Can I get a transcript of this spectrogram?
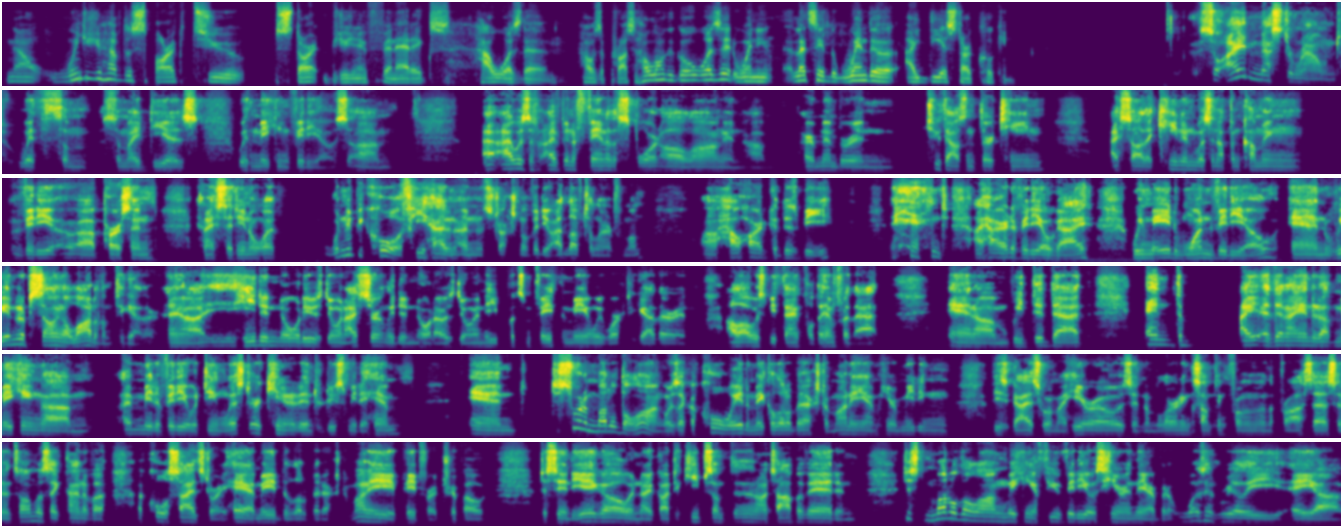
Now, when did you have the spark to start BJJ Fanatics? How was the how was the process? How long ago was it when you let's say the when the idea start cooking? So I had messed around with some some ideas with making videos. Um, I, I was a, I've been a fan of the sport all along, and um, I remember in 2013 I saw that Keenan was an up and coming video uh, person, and I said, you know what, wouldn't it be cool if he had an, an instructional video? I'd love to learn from him. Uh, how hard could this be? And I hired a video guy. We made one video, and we ended up selling a lot of them together. And uh, he didn't know what he was doing. I certainly didn't know what I was doing. He put some faith in me, and we worked together. And I'll always be thankful to him for that. And um, we did that. And the, I then I ended up making. Um, I made a video with Dean Lister. Keenan had introduced me to him, and just sort of muddled along. It was like a cool way to make a little bit extra money. I'm here meeting these guys who are my heroes and I'm learning something from them in the process. And it's almost like kind of a, a cool side story. Hey, I made a little bit extra money, I paid for a trip out to San Diego and I got to keep something on top of it and just muddled along making a few videos here and there, but it wasn't really a, um,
